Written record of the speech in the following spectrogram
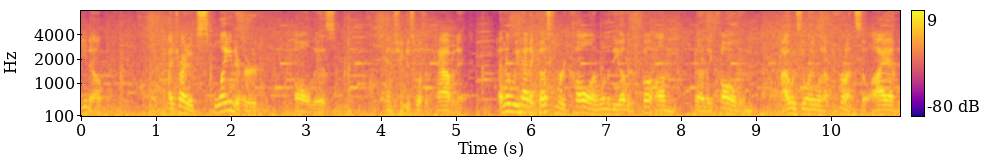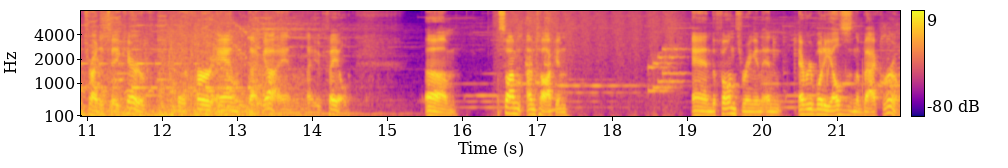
you know, I tried to explain to her all this, and she just wasn't having it. And then we had a customer call on one of the other phone. On uh, they called, and I was the only one up front, so I had to try to take care of both her and that guy, and I failed. Um, so I'm I'm talking, and the phone's ringing, and everybody else is in the back room.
